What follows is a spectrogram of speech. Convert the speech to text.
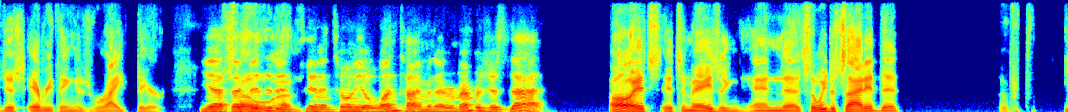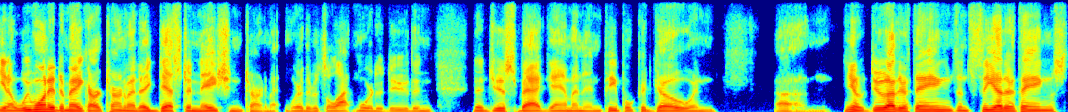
just everything is right there. Yes, so, I visited um, San Antonio one time, and I remember just that. Oh, it's it's amazing, and uh, so we decided that you know we wanted to make our tournament a destination tournament where there was a lot more to do than than just backgammon, and people could go and um, you know do other things and see other things.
